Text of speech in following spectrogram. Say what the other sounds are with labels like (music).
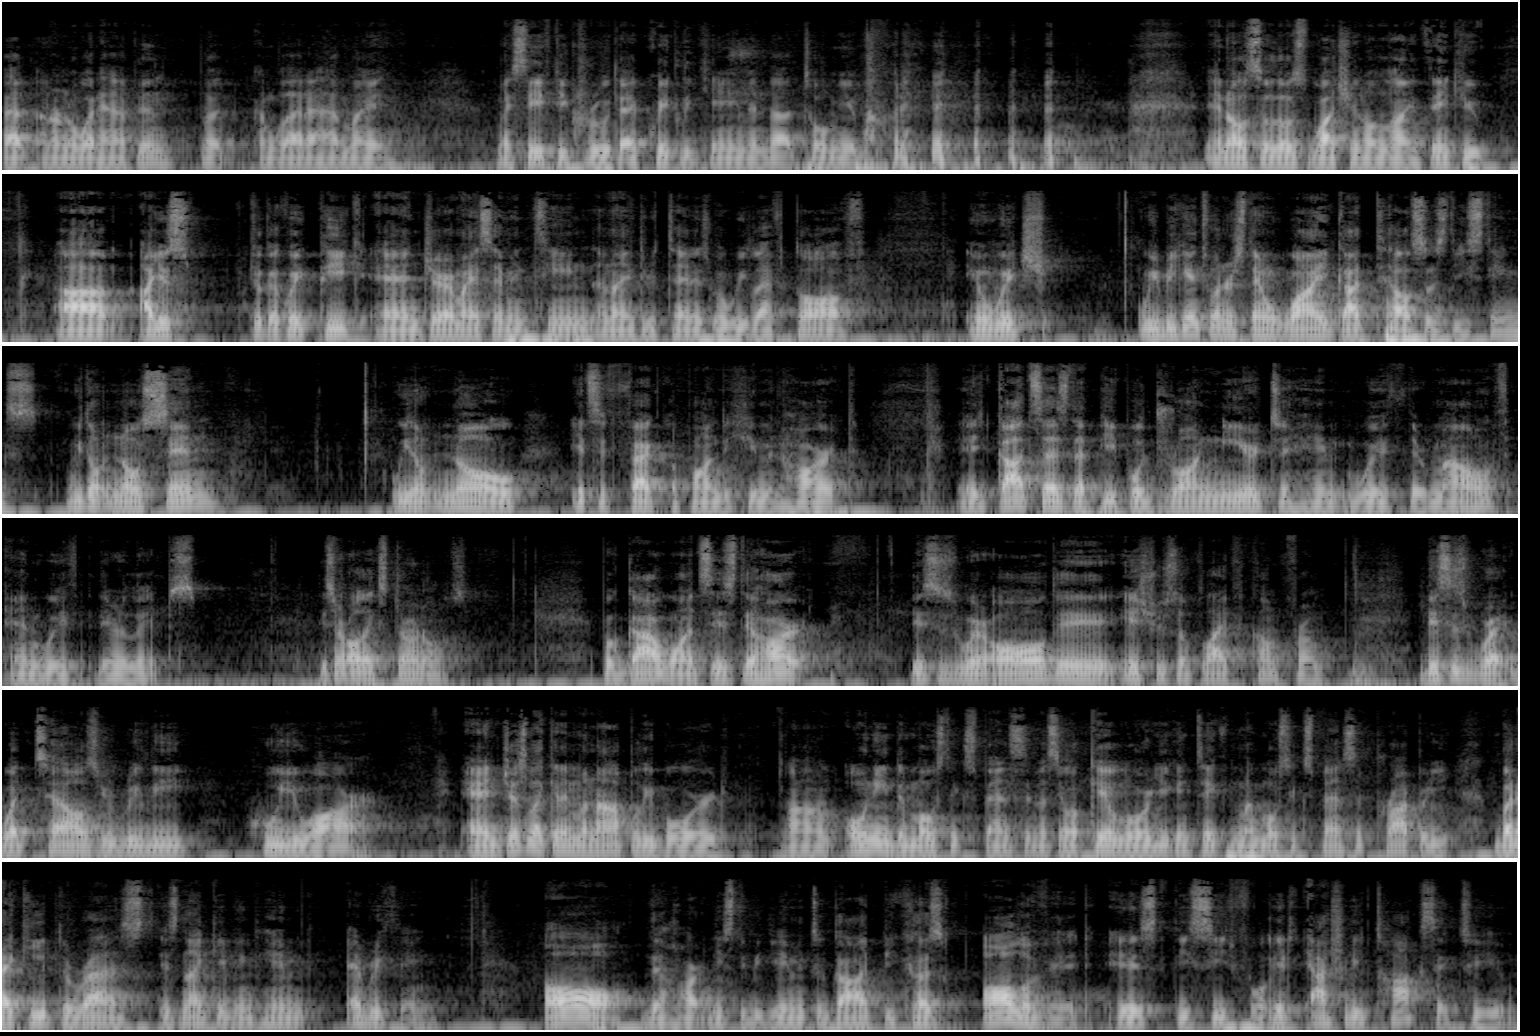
I don't know what happened, but I'm glad I have my my safety crew that quickly came and uh, told me (laughs) about it. and also those watching online, thank you. Uh, I just took a quick peek, and Jeremiah 17, 9 through 10 is where we left off, in which we begin to understand why God tells us these things. We don't know sin, we don't know its effect upon the human heart. God says that people draw near to Him with their mouth and with their lips. These are all externals. What God wants is the heart. This is where all the issues of life come from. This is what, what tells you really who you are. And just like in a monopoly board, um, owning the most expensive and saying, okay, Lord, you can take my most expensive property, but I keep the rest, is not giving Him everything. All the heart needs to be given to God because all of it is deceitful. It's actually toxic to you.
